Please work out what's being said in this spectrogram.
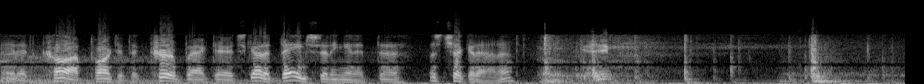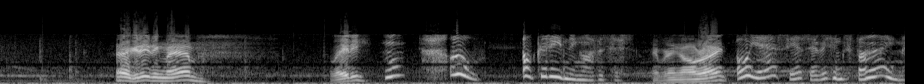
Hey, that car parked at the curb back there. It's got a dame sitting in it. Uh, let's check it out, huh? Okay. Hey, good evening, ma'am. Lady, Hmm? Oh, oh, good evening, officers. Everything all right? Oh, yes, yes, everything's fine.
